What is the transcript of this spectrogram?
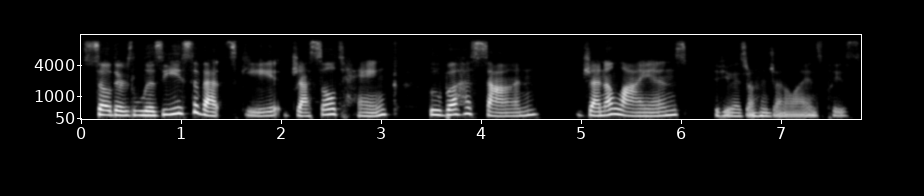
So there's Lizzie Savetsky, Jessel Taank, Ubah Hassan, Jenna Lyons. If you guys don't know who Jenna Lyons, please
